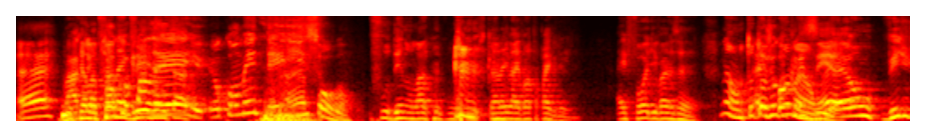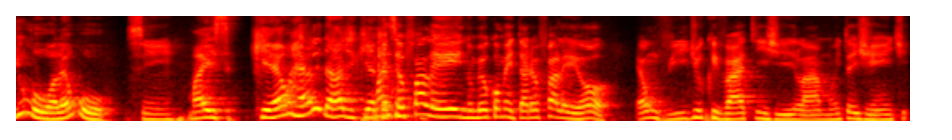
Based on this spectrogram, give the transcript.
É, Porque Bateu, ela tá na eu igreja aí, tá falei, Eu comentei É, isso, pô. fudendo lá com, com os caras e vai volta pra igreja. Aí fode e vai. dizer, Não, não tô, tô É jogando, não. É um vídeo de humor, ela é humor. Sim. Mas que é uma realidade. Que, Mas que eu falei, no meu comentário eu falei, ó, é um vídeo que vai atingir lá muita gente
